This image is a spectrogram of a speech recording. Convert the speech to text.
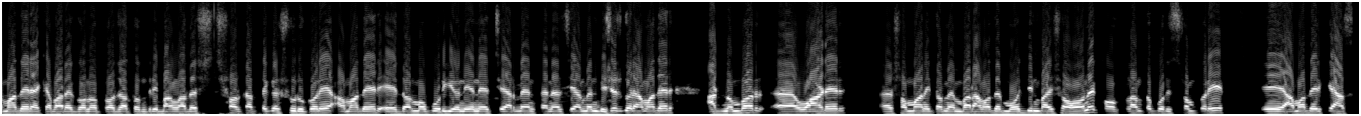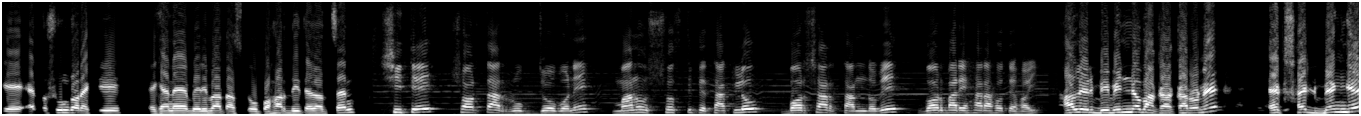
আমাদের একেবারে গণপ্রজাতন্ত্রী বাংলাদেশ সরকার থেকে শুরু করে আমাদের এই ধর্মপুর ইউনিয়নের চেয়ারম্যান, প্যানেল চেয়ারম্যান, বিশেষ করে আমাদের আট নম্বর ওয়ার্ডের সম্মানিত মেম্বার, আমাদের মহিদ্দিন ভাই সহ অনেক অক্লান্ত পরিশ্রম করে আমাদেরকে আজকে এত সুন্দর একটি এখানে বেরিবাদ আজকে উপহার দিতে যাচ্ছেন। শীতে সর্তার রূপ যৌবনে মানুষ স্বস্তিতে থাকলেও বর্ষার তাণ্ডবে গরবারে হারা হতে হয়। খালের বিভিন্ন বাঁকা কারণে এক সাইড ভেঙ্গে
